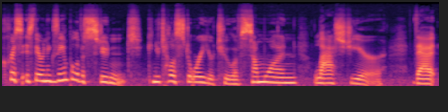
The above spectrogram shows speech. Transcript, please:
Chris, is there an example of a student? Can you tell a story or two of someone last year that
